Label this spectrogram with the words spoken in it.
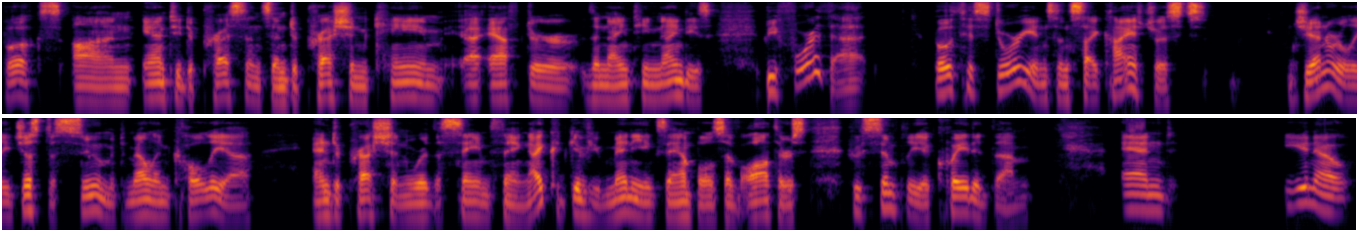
books on antidepressants and depression came after the 1990s, before that, both historians and psychiatrists generally just assumed melancholia and depression were the same thing. I could give you many examples of authors who simply equated them. And, you know,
